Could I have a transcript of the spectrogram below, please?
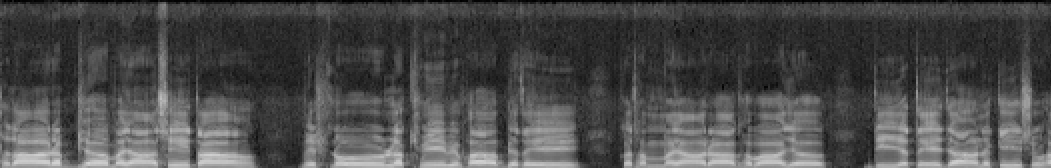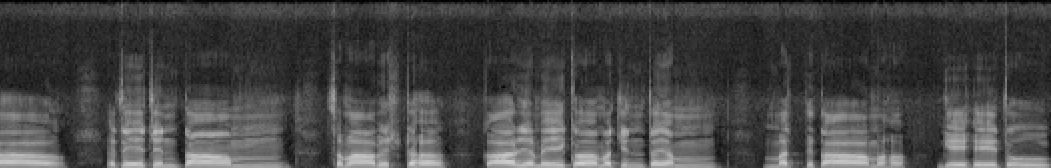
तदारभ्य मया सीता। विष्णुर्लक्ष्मी विभाव्यते कथम मया राघवाय दीयते जानकी शुभा। यते चिंता समाविष्ट कार्यमेकमचित मत्पितामह गेहेतु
